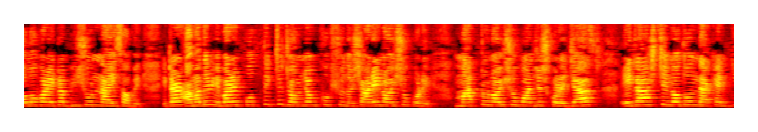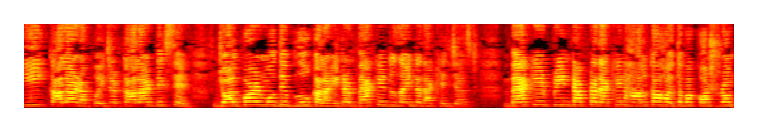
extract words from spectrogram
অল ওভার এটা ভীষণ নাইস হবে। এটার আমাদের এবারে প্রত্যেকটা জমজম খুব সুন্দর, সাড়ে নয়শো করে, মাত্র নয়শো পঞ্চাশ করে। জাস্ট এটা আসছে নতুন, দেখেন কি কালার আপু, এটার কালার দেখছেন? জলপাড়ের মধ্যে ব্লু কালার এটার ব্যাকের ডিজাইনটা দেখেন জাস্ট ব্যাকের প্রিন্ট আপটা দেখেন, হালকা হয়তো বা কষ রং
